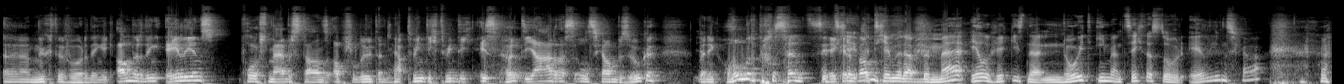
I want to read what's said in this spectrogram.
eh, nuchter voor, denk ik. Ander ding, aliens, volgens mij bestaan ze absoluut. En Ja. 2020 is het jaar dat ze ons gaan bezoeken. Ben ik 100% zeker van. hetgeen dat bij mij heel gek is, dat nooit iemand zegt als het over aliens gaat.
